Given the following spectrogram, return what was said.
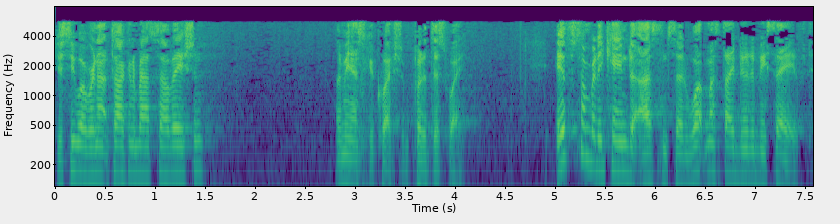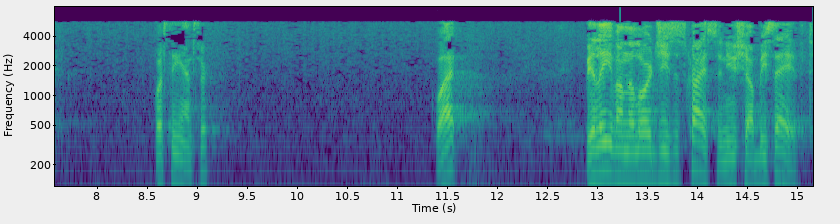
Do you see why we're not talking about salvation? Let me ask you a question. Put it this way. If somebody came to us and said, What must I do to be saved? What's the answer? What? Believe on the Lord Jesus Christ and you shall be saved.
